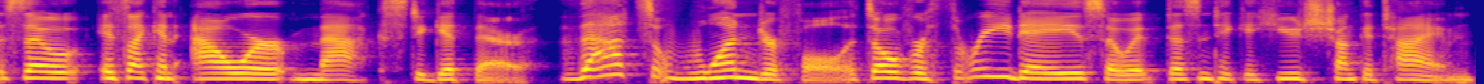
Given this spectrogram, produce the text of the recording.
So it's like an hour max to get there. That's wonderful. It's over three days, so it doesn't take a huge chunk of time.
